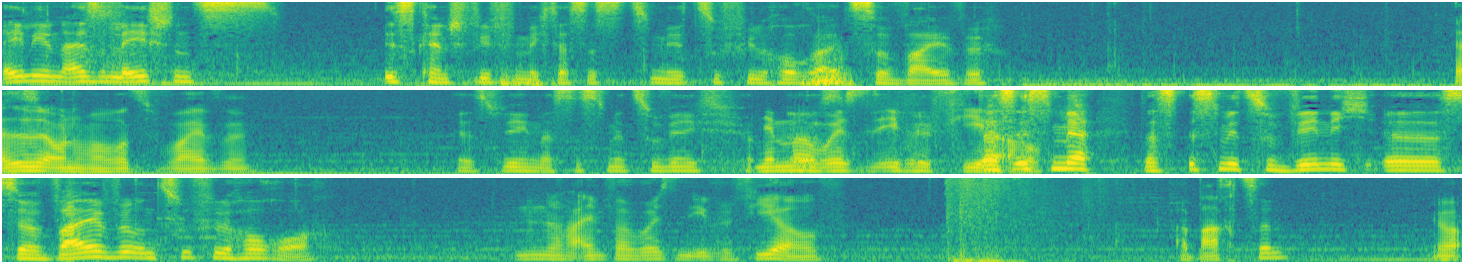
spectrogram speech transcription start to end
Alien Isolations ist kein Spiel für mich. Das ist mir zu viel Horror als Survival. Das ist auch ein Horror Survival. Deswegen, das ist mir zu wenig. Nimm mal äh, Resident Evil 4 das auf. ist mir, das ist mir zu wenig äh, Survival und zu viel Horror. Nimm doch einfach Resident Evil 4 auf. Ab 18? Ja.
